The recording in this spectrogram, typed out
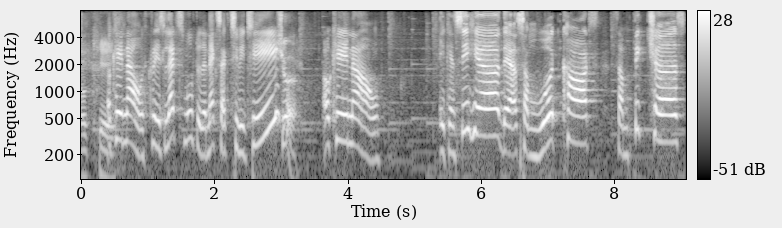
Okay. Okay, now, Chris, let's move to the next activity. Sure. Okay, now you can see here there are some word cards, some pictures.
